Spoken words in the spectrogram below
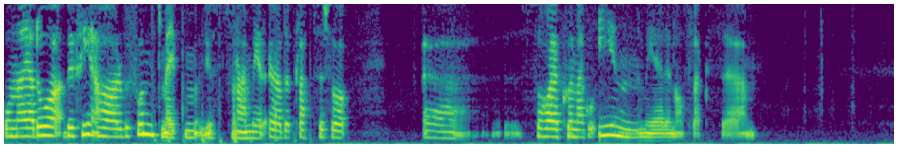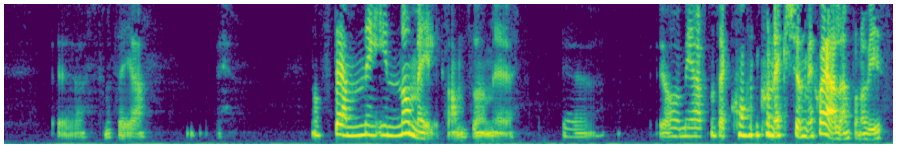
och när jag då befin- har befunnit mig på just sådana här mer öde platser så så har jag kunnat gå in mer i någon slags eh, eh, ska man säga någon stämning inom mig liksom som eh, eh jag har mer haft någon slags connection med själen på något vis.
